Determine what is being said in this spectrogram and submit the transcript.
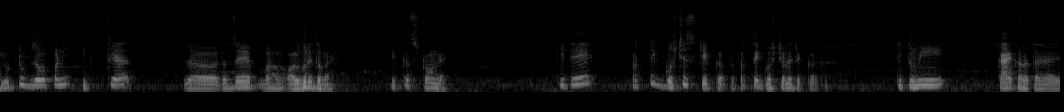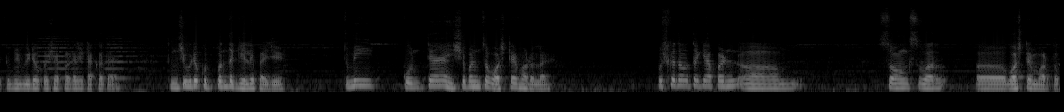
यूट्यूबजवळ पण इतक्या त्याचं जे ऑल्गोरिदम आहे ते इतकं स्ट्रॉंग आहे की ते प्रत्येक गोष्टीच चेक करतं प्रत्येक गोष्टीला चेक करतं की तुम्ही काय करत आहे तुम्ही व्हिडिओ कशा प्रकारचे टाकत आहे तुमचे व्हिडिओ कुठपर्यंत गेले पाहिजे तुम्ही कोणत्या हिशोबाने तुमचा वॉच टाईम वाढवला आहे. पुष्कळदा होतं की आपण सॉंग्सवर वॉच टाईम वाढतो.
